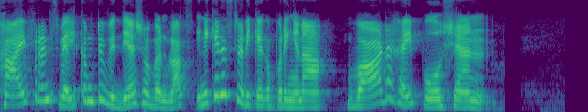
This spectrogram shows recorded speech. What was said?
Hi friends welcome to Vidya Shoban vlogs. இன்னைக்கு என்ன study கேட்க போகிறீங்கன்னா வாடகை போஷன்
